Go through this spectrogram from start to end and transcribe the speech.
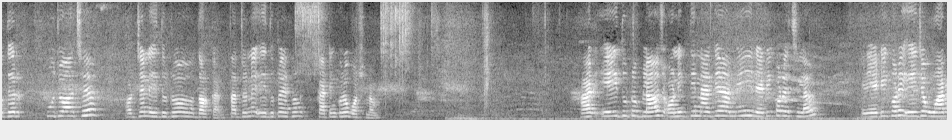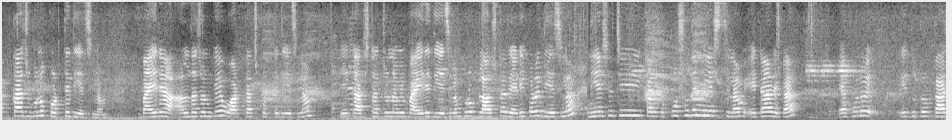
ওদের পুজো আছে অর্জেন্ট এই দুটো দরকার। তার জন্য এই দুটো এখন কাটিং করে বসলাম। আর এই দুটো ব্লাউজ অনেক দিন আগে আমি রেডি করেছিলাম। রেডি করে এই যে ওয়ার্ক কাজগুলো করতে দিয়েছিলাম। বাইরে আলাদাজনকে ওয়ার্ক কাজ করতে দিয়েছিলাম। এই কাজটার জন্য আমি বাইরে দিয়েছিলাম। পুরো ব্লাউজটা রেডি করে দিয়েছিলাম। নিয়ে এসেছি, কালকে পরশু দিন নিয়ে এসেছিলাম। এটা আর এটা। এখনও এই দুটোর কাজ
